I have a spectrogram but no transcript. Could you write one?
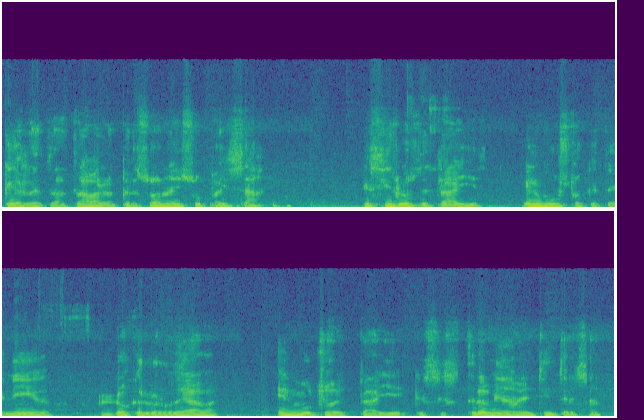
Que retrataba a la persona y su paisaje, es decir, los detalles, el gusto que tenía, lo que lo rodeaba, en mucho detalle, que es extremadamente interesante.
